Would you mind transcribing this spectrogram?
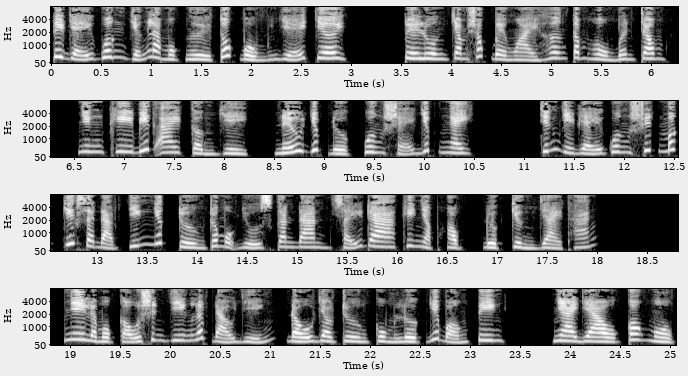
Tuy vậy quân vẫn là một người tốt bụng, dễ chơi. Tuy luôn chăm sóc bề ngoài hơn tâm hồn bên trong, nhưng khi biết ai cần gì, nếu giúp được quân sẽ giúp ngay. Chính vì vậy quân suýt mất chiếc xe đạp chiến nhất trường trong một vụ scandal xảy ra khi nhập học được chừng vài tháng. Nhi là một cậu sinh viên lớp đạo diễn đậu vào trường cùng lượt với bọn tiên, nhà giàu con một.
